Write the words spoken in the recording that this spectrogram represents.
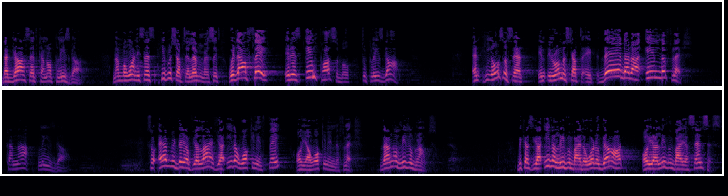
that God said cannot please God. Number one, he says, Hebrews chapter 11, verse 6, without faith, it is impossible to please God. And he also said in, in Romans chapter 8, they that are in the flesh cannot please God. So every day of your life, you are either walking in faith or you are walking in the flesh. There are no middle grounds. Because you are either living by the word of God or you are living by your senses.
